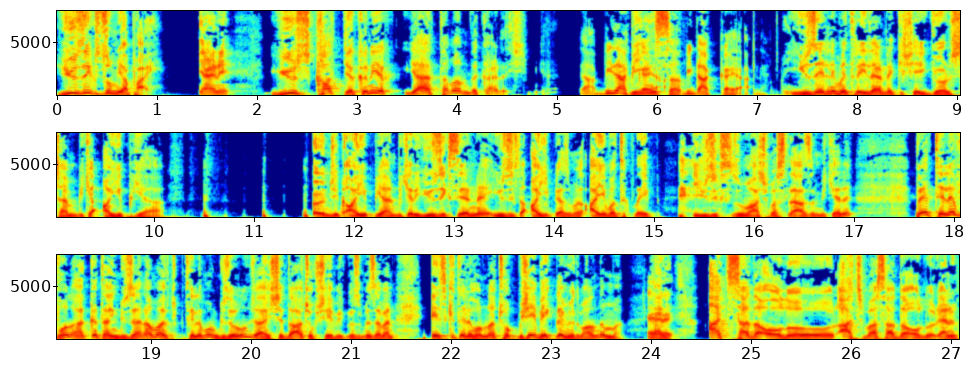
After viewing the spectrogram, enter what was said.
100x zoom yapay. Yani 100 kat yakını yak ya tamam da kardeşim ya. Ya bir dakika Bir ya, insan- bir dakika yani. 150 metre ilerideki şeyi görsem bir kere ayıp ya. Önceki ayıp yani bir kere 100x yerine 100x'e ayıp yazması. Ayıba tıklayıp 100x zoom'u açması lazım bir kere. Ve telefon hakikaten güzel ama telefon güzel olunca Ayşe daha çok şey bekliyoruz. Mesela ben eski telefonumdan çok bir şey beklemiyordum anladın mı? Yani Evet. açsa da olur, açmasa da olur. Yani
